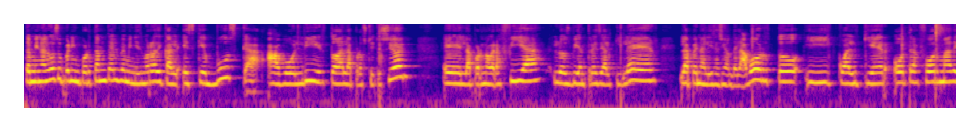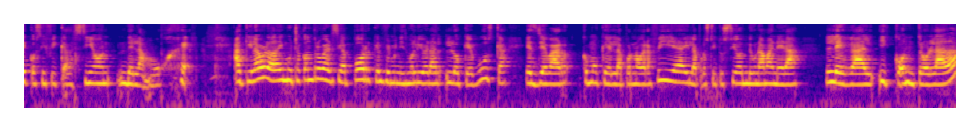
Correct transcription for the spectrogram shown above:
También algo súper importante del feminismo radical es que busca abolir toda la prostitución, eh, la pornografía, los vientres de alquiler, la penalización del aborto y cualquier otra forma de cosificación de la mujer. Aquí la verdad hay mucha controversia porque el feminismo liberal lo que busca es llevar como que la pornografía y la prostitución de una manera legal y controlada,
